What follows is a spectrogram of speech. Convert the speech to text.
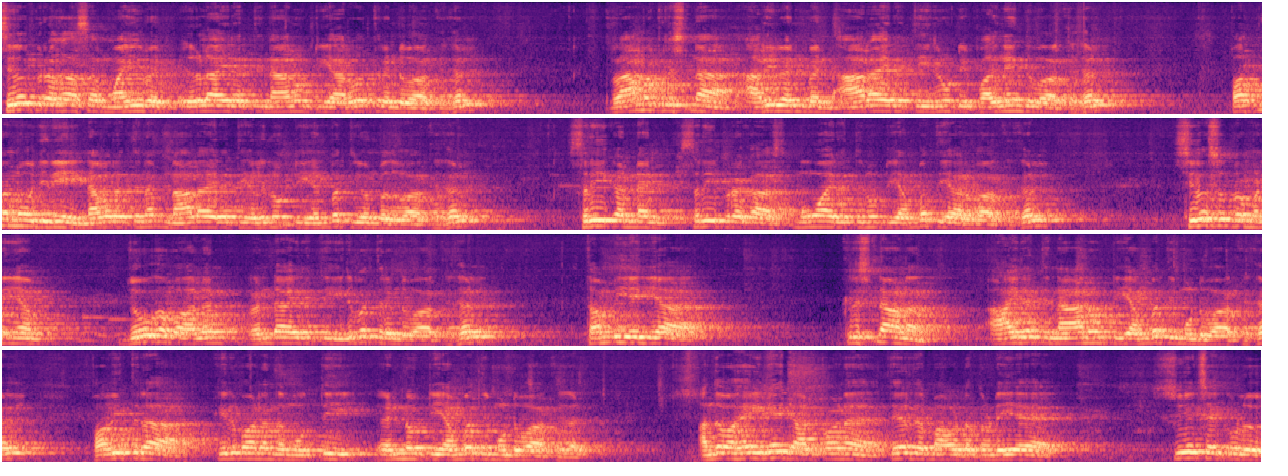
சிவபிரகாச மயூரன் ஏழாயிரத்தி நானூற்றி அறுபத்தி ரெண்டு வாக்குகள். ராமகிருஷ்ணா அறிவன்பன் ஆறாயிரத்தி இருநூற்றி பதினைந்து வாக்குகள். பத்மநோஜினி நவரத்னம் நாலாயிரத்தி எழுநூற்றி எண்பத்தி ஒன்பது வாக்குகள். ஸ்ரீகண்டன் ஸ்ரீபிரகாஷ் மூவாயிரத்தி நூற்றி ஐம்பத்தி ஆறு வாக்குகள். சிவசுப்பிரமணியம் ஜோகபாலன் ரெண்டாயிரத்தி இருபத்தி ரெண்டு வாக்குகள். தம்பி ஐயா கிருஷ்ணானந்த் ஆயிரத்தி நானூற்றி ஐம்பத்தி மூன்று வாக்குகள். பவித்ரா கிருபானந்தமூர்த்தி எண்ணூற்றி ஐம்பத்தி மூன்று வாக்குகள். அந்த வகையிலே யாழ்ப்பாண தேர்தல் மாவட்டத்தினுடைய சுயேட்சை குழு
